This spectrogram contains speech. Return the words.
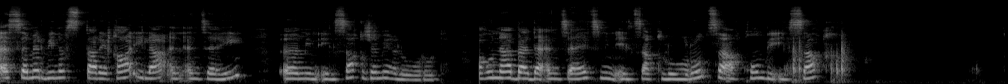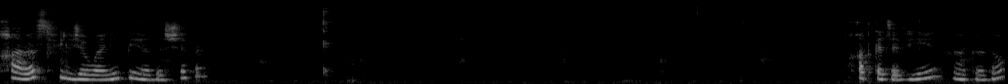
سأستمر بنفس الطريقة إلى أن أنتهي آه، من إلصاق جميع الورود. هنا بعد أن انتهيت من إلصاق الورود سأقوم بإلصاق الخرز في الجوانب بهذا الشكل. فقط كتبين هكذا.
